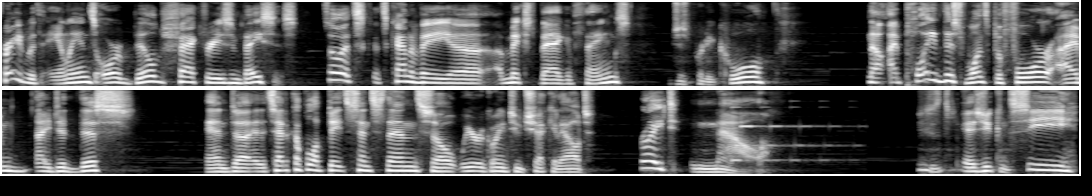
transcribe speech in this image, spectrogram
trade with aliens, or build factories and bases. So it's it's kind of a, uh, a mixed bag of things, which is pretty cool. Now I played this once before. I'm I did this, and uh, it's had a couple updates since then. So we are going to check it out right now. As you can see,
